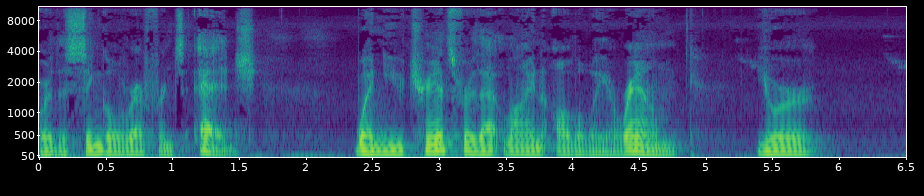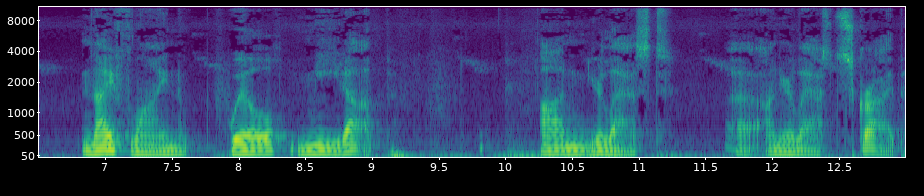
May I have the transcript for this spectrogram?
or the single reference edge, when you transfer that line all the way around, your knife line will meet up on your last uh, on your last scribe.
